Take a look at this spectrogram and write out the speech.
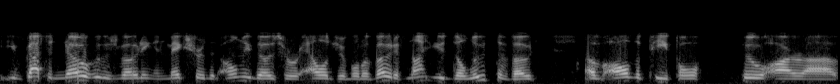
you've got to know who's voting and make sure that only those who are eligible to vote. If not, you dilute the vote of all the people who are uh,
